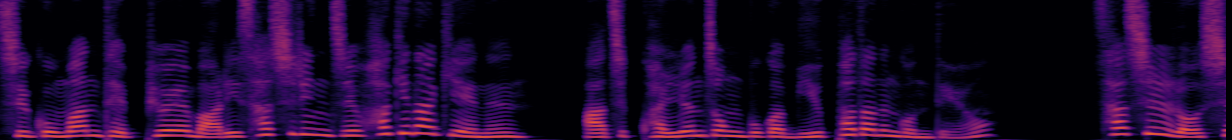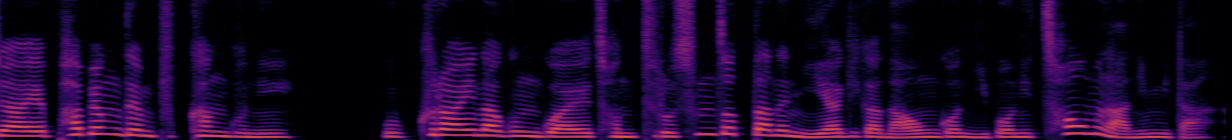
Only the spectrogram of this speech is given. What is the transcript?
즉 오만 대표의 말이 사실인지 확인하기에는 아직 관련 정보가 미흡하다는 건데요. 사실 러시아에 파병된 북한군이 우크라이나군과의 전투로 숨졌다는 이야기가 나온 건 이번이 처음은 아닙니다.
